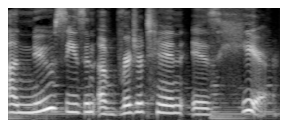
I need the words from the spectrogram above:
A new season of Bridgerton is here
